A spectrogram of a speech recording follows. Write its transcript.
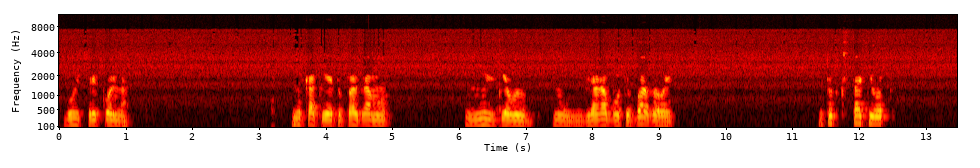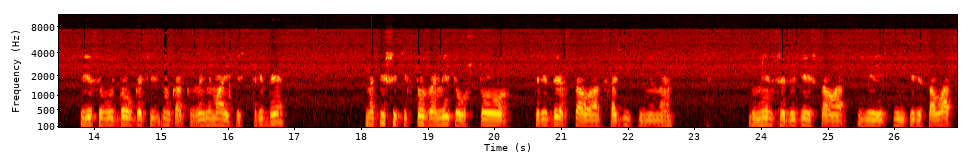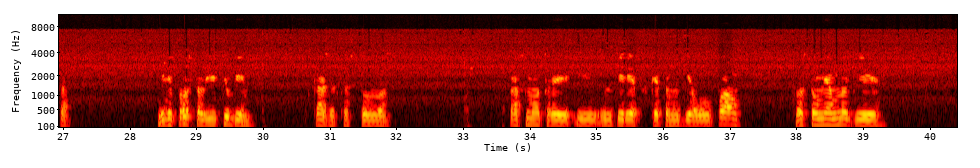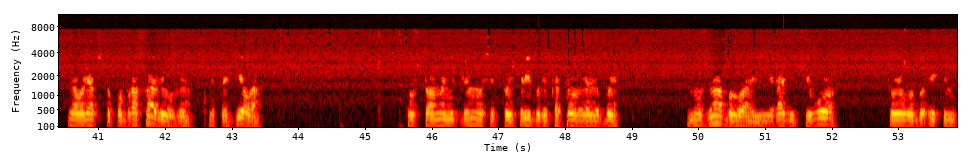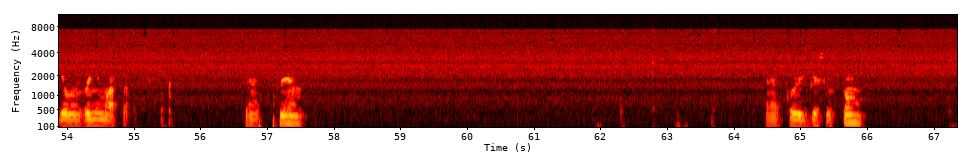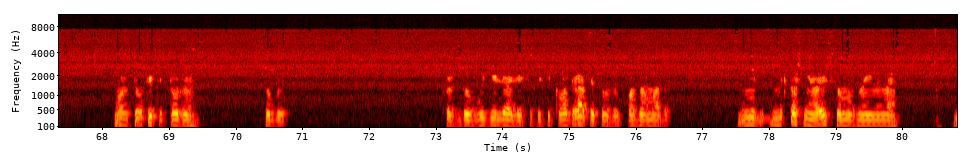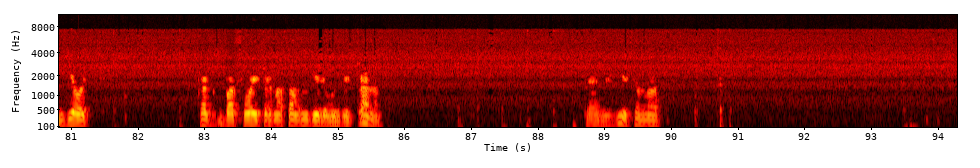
будет прикольно. Никак я эту программу не сделаю ну, для работы базовой. И тут, кстати, вот если вы долго ну как, занимаетесь 3D, напишите, кто заметил, что 3D стало отходить именно, меньше людей стало ей интересоваться, или просто в YouTube кажется, что просмотры и интерес к этому делу упал. Просто у меня многие говорят, что побросали уже это дело. То, что оно не приносит той прибыли, которая бы нужна была и ради чего стоило бы этим делом заниматься. Так, цен. Так, кое-где шестом. Может вот эти тоже, чтобы как бы выделялись вот эти квадраты тоже позамазать. Никто ж не говорит, что нужно именно делать как баслейтер на самом деле выглядит, правильно? Так, здесь у нас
